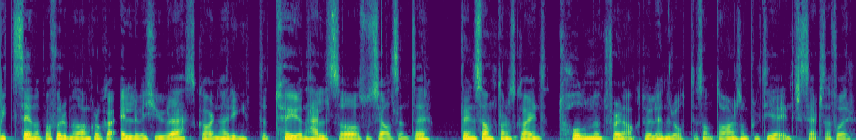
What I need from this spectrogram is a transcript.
Litt senere på formiddagen klokka 11.20 skal han ha ringt til Tøyen helse- og sosialsenter. Den samtalen skal ha inn 12 minutter før den aktuelle 180-samtalen som politiet interesserte seg for.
